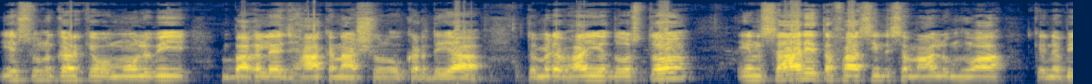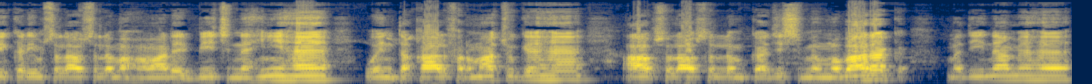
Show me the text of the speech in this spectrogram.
یہ سن کر کے وہ مولوی بغلے جھانکنا شروع کر دیا۔ تو میرے بھائی دوستو، ان ساری تفاصیل سے معلوم ہوا کہ نبی کریم صلی اللہ علیہ وسلم ہمارے بیچ نہیں ہیں، وہ انتقال فرما چکے ہیں۔ آپ صلی اللہ علیہ وسلم کا جسم مبارک مدینہ میں ہے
